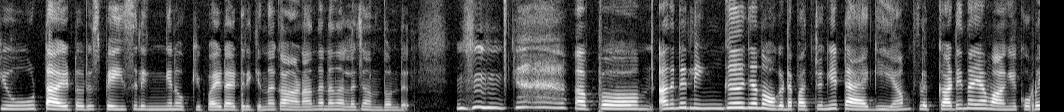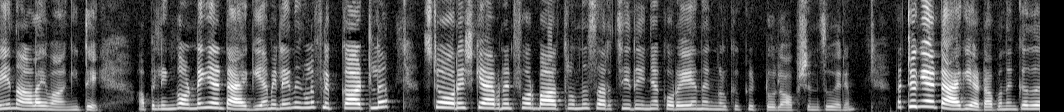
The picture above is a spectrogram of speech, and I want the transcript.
ക്യൂട്ടായിട്ടൊരു സ്പേസിൽ ഇങ്ങനെ ഒക്യുപ്പൈഡ് ആയിട്ടിരിക്കുന്ന കാണാൻ തന്നെ നല്ല ചന്തമുണ്ട്. അപ്പോൾ അതിന്റെ ലിങ്ക് ഞാൻ നോക്കട്ടെ. പറ്റുമെങ്കിൽ ടാഗ് ചെയ്യാം. ഫ്ലിപ്കാർട്ടിൽ നിന്നാണ് ഞാൻ വാങ്ങിയത് കുറേ നാളായി വാങ്ങിയിട്ടേ. അപ്പോൾ ലിങ്ക് ഉണ്ടെങ്കിൽ ഞാൻ ടാഗ് ചെയ്യാം. ഇല്ലെങ്കിൽ നിങ്ങൾ ഫ്ലിപ്കാർട്ടിൽ സ്റ്റോറേജ് ക്യാബിനറ്റ് ഫോർ ബാത്റൂം എന്ന് സെർച്ച് ചെയ്ത് കഴിഞ്ഞാൽ കുറേ നിങ്ങൾക്ക് കിട്ടുമല്ലോ ഓപ്ഷൻസ് വരും. പറ്റുമെങ്കിൽ ഞാൻ ടാഗ് ചെയ്യട്ടോ. അപ്പോൾ നിങ്ങൾക്കത്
